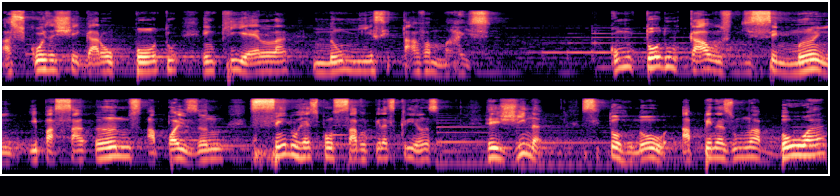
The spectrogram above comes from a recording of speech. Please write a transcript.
as coisas chegaram ao ponto em que ela não me excitava mais. Como todo o caos de ser mãe e passar anos após ano sendo responsável pelas crianças, Regina se tornou apenas uma boa,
